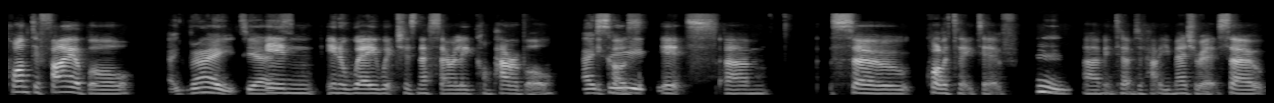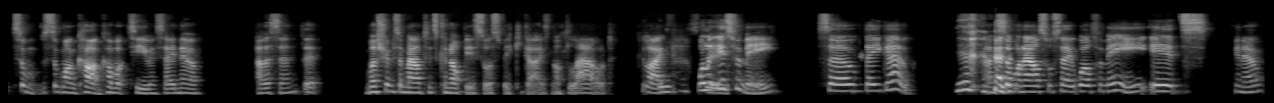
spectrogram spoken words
quantifiable Right. Yes. in in a way which is necessarily comparable I because see. it's um, so qualitative Mm. um, in terms of how you measure it. So some someone can't come up to you and say, "No, Alison, that mushrooms and mountains cannot be a source of ikigai. It's not allowed." You're like, "Well, it is for me." So there you go. Yeah. And someone else will say, "Well, for me, it's you know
